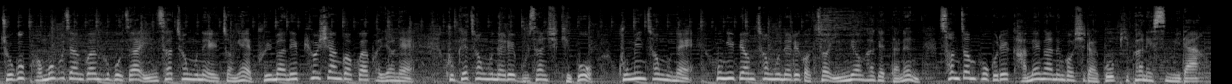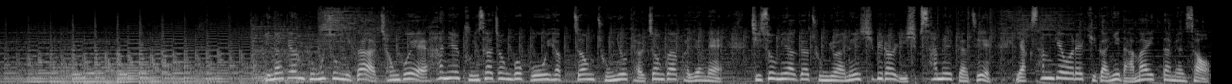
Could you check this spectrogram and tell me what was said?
조국 법무부 장관 후보자 인사청문회 일정에 불만을 표시한 것과 관련해 국회 청문회를 무산시키고 국민청문회, 홍위병 청문회를 거쳐 임명하겠다는 선전포고를 감행하는 것이라고 비판했습니다. 이낙연 국무총리가 정부의 한일 군사정보 보호협정 종료 결정과 관련해 지소미아가 종료하는 11월 23일까지 약 3개월의 기간이 남아있다면서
